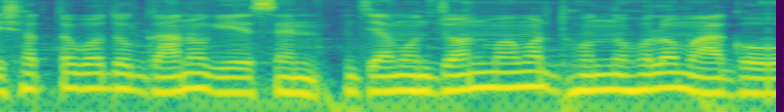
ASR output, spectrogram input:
দেশাত্মবোধক গানও গেয়েছেন, যেমন জন্ম আমার, ধন্য হলো মাগো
